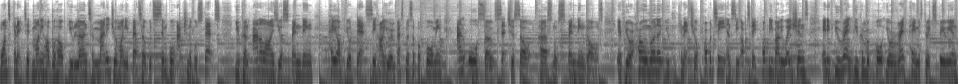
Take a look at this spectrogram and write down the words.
Once connected, MoneyHub will help you learn to manage your money better with simple, actionable steps. You can analyze your spending, pay off your debt, see how your investments are performing, and also set yourself personal spending goals. If you're a homeowner, you can connect your property and see up to date property valuations. And if you rent, you can report your rent payments to Experian,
